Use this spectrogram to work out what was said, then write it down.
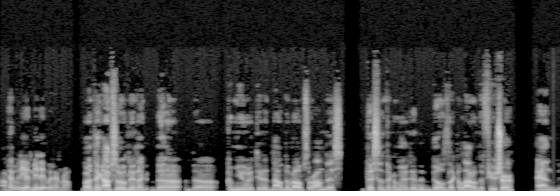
Happily admit it when I'm wrong. But I think absolutely like the the community that now develops around this, this is the community that builds like a lot of the future. And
